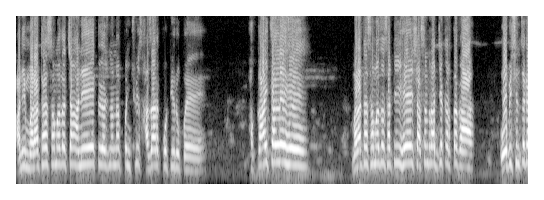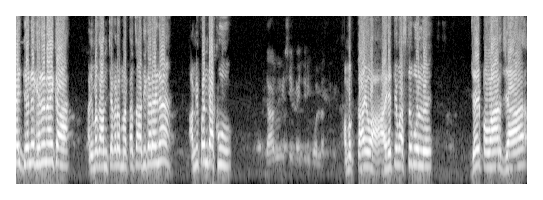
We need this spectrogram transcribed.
आणि मराठा समाजाच्या अनेक योजनांना पंचवीस हजार कोटी रुपये. काय चाललंय हे? मराठा समाजासाठी हे शासन राज्य करतं का? ओबीसीचं काही देणं घेणं नाही का? आणि मग आमच्याकडे मताचा अधिकार आहे ना? आम्ही पण दाखवू. काहीतरी मग काय वा- आहे ते वास्तव बोललोय. जय पवार ज्या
